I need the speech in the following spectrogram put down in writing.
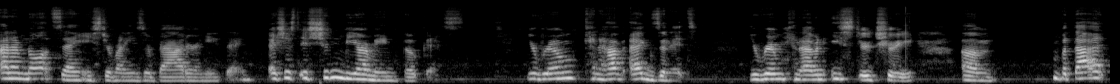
And I'm not saying Easter bunnies are bad or anything. It's just, it shouldn't be our main focus. Your room can have eggs in it, your room can have an Easter tree. Um, but that,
